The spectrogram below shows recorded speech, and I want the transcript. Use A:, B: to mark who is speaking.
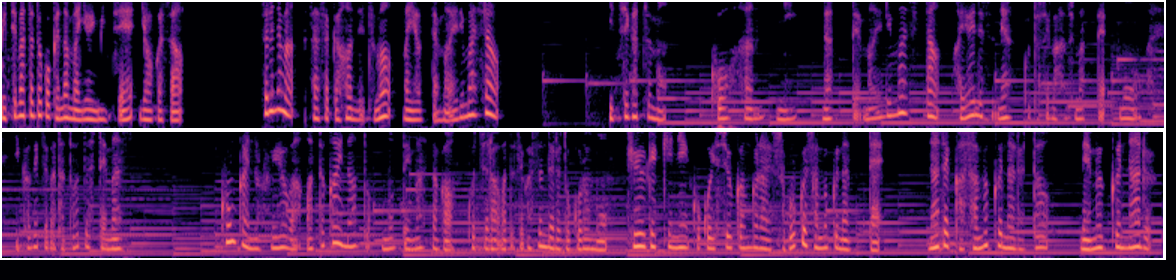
A: 道端どこかの迷い道へようこそ。それでは早速本日も迷って参りましょう。1月も後半になって参りました。早いですね。今年が始まってもう1ヶ月が経とうとしています。今回の冬は暖かいなと思っていましたが、こちら私が住んでるところも急激にここ1週間ぐらいすごく寒くなって、なぜか寒くなると眠くなる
